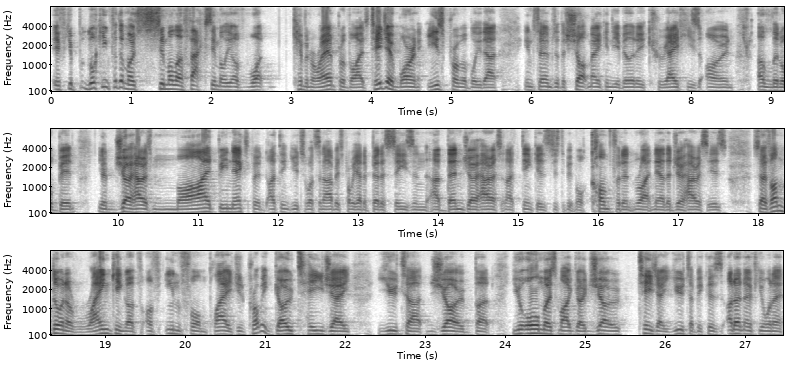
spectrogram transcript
If you're looking for the most similar facsimile of what Kevin Durant provides, TJ Warren is probably that in terms of the shot making, the ability to create his own a little bit. You know, Joe Harris might be next, but I think Yuta Watanabe has probably had a better season uh, than Joe Harris, and I think is just a bit more confident right now than Joe Harris is. So if I'm doing a ranking of of informed plays, you'd probably go TJ Yuta, Joe, but you almost might go Joe, TJ, Yuta, because I don't know if you want to,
